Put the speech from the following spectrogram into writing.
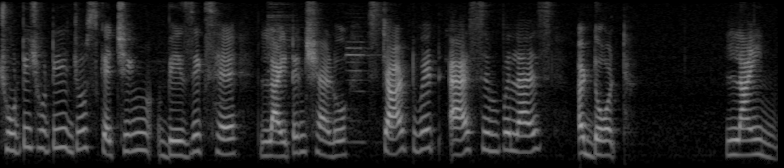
छोटी छोटी जो स्केचिंग बेसिक्स है light and shadow start with as simple as a dot line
